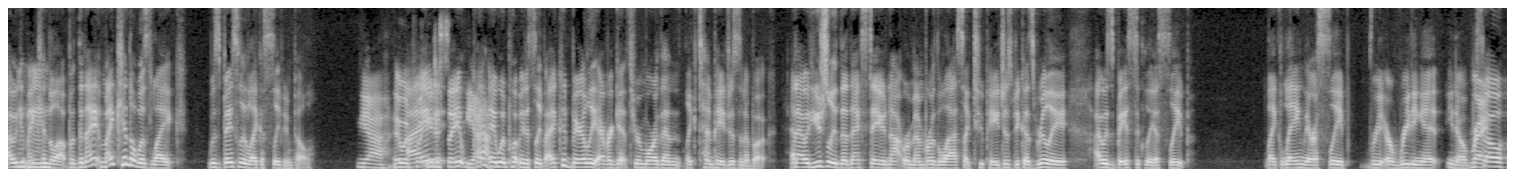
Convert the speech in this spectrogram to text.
I would get Mm-hmm. my Kindle out, but the night my Kindle was like was basically like a sleeping pill. yeah it would put you to sleep It, yeah it would put me to sleep. I could barely ever get through more than like 10 pages in a book. And I would usually the next day not remember the last like two pages because really I was basically asleep, like laying there asleep re- or reading it, you know. Right. So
